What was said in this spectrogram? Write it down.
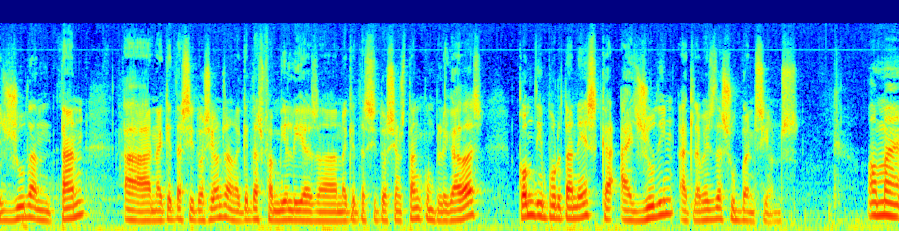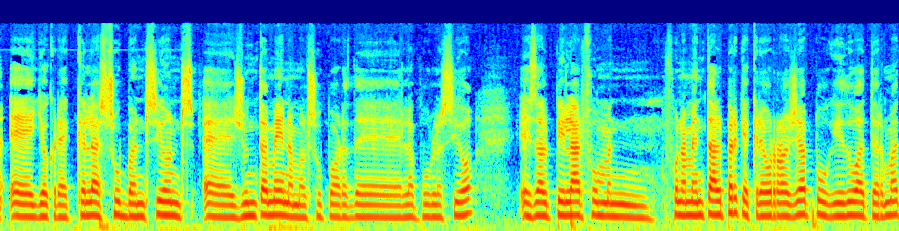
ajuden tant en aquestes situacions, en aquestes famílies, en aquestes situacions tan complicades, com d'important és que ajudin a través de subvencions. Home, eh, jo crec que les subvencions, eh, juntament amb el suport de la població, és el pilar fonamental perquè Creu Roja pugui dur a terme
